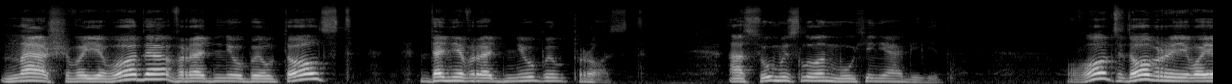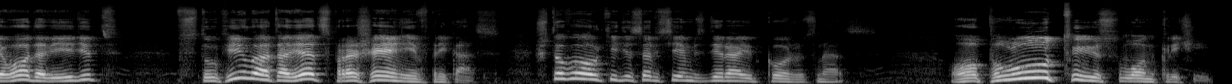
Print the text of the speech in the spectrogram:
Наш воевода в родню был толст, да не в родню был прост. А с умыслу он мухи не обидит. Вот добрый воевода видит, вступило от овец прошение в приказ, что волки де совсем сдирают кожу с нас. «О, плуты!» — слон кричит.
